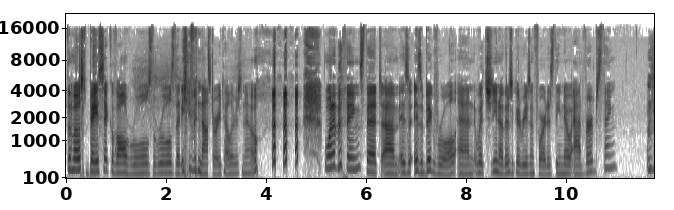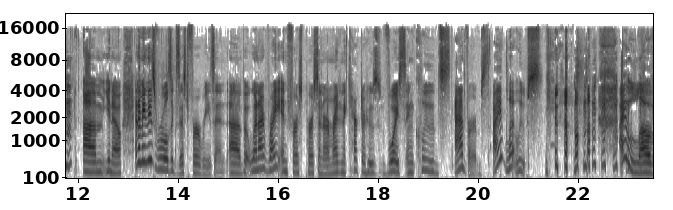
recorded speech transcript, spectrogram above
the most basic of all rules, the rules that even non storytellers know. One of the things that um, is is a big rule, and which you know there's a good reason for it, is the no adverbs thing. Um, you know, and I mean these rules exist for a reason. Uh, but when I write in first person or I'm writing a character whose voice includes adverbs, I let loose. You know, I love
